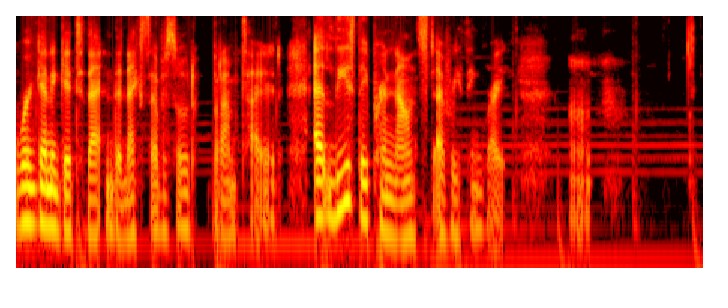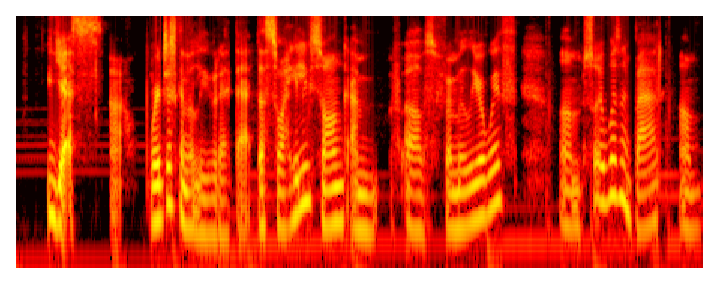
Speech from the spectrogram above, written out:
We're gonna get to that in the next episode, but I'm tired. At least they pronounced everything right. Um, yes, uh, we're just gonna leave it at that. The Swahili song I'm uh, familiar with, um, so it wasn't bad. Um,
